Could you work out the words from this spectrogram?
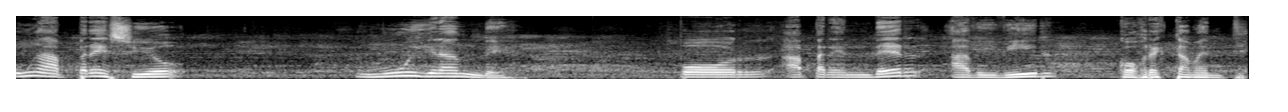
un aprecio muy grande por aprender a vivir correctamente.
